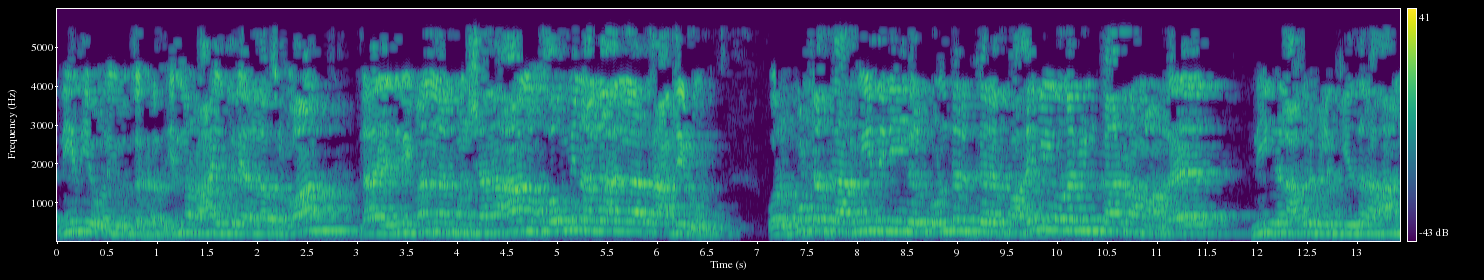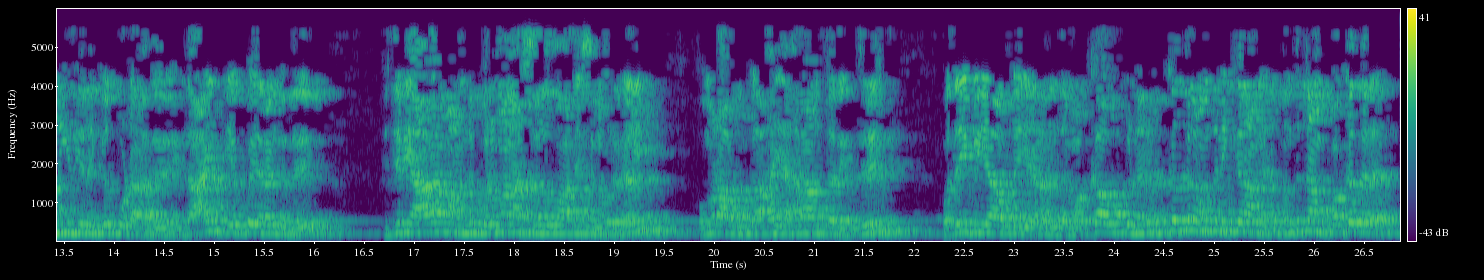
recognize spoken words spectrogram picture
நீதியை வலியுறுத்துகிறது. இன்னொரு ஆயத்திலே அல்லா சொல்வான் லா எதிரி மன்னக்கும் ஷனானு கௌமின் அல்ல அல்லா தாதிலு ஒரு கூட்டத்தார் மீது நீங்கள் கொண்டிருக்கிற பகைமை உணர்வின் காரணமாக நீங்கள் அவர்களுக்கு எதிராக அநீதி அளிக்க கூடாது இந்த ஆயத்து எப்ப இறங்குது? ஹிஜ்ரி ஆறாம் ஆண்டு பெருமானார் செல்லா அலிசன் அவர்கள் உம்ராவுக்காக எஹராம் தரித்து உதவியாவுடைய அந்த மக்காவுக்கு நெருக்கத்தில் வந்து நிற்கிறாங்க வந்துட்டாங்க பக்கத்தில்.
